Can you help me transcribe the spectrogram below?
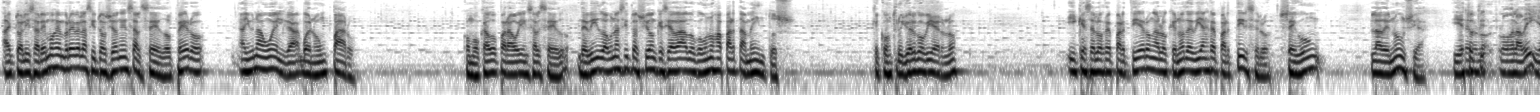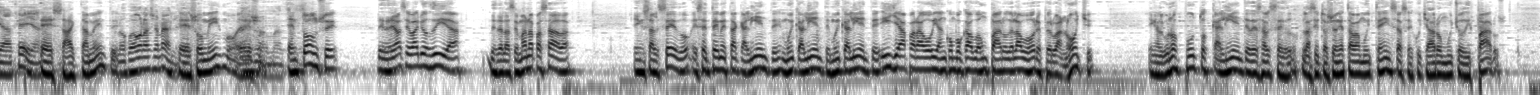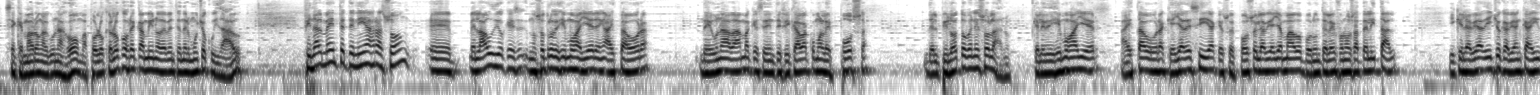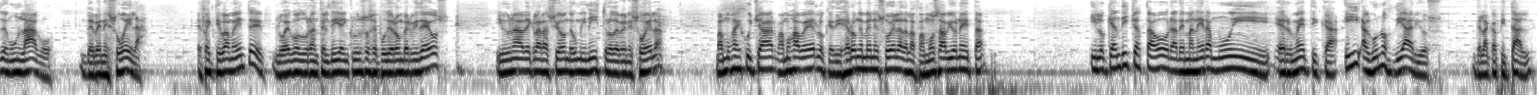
Actualizaremos en breve la situación en Salcedo, pero hay una huelga, bueno, un paro convocado para hoy en Salcedo, debido a una situación que se ha dado con unos apartamentos que construyó el gobierno y que se los repartieron a los que no debían repartírselo, según la denuncia. Y esto Pero lo, lo de la villa, aquella. Exactamente. Los Juegos Nacionales. Eso mismo, eso. Entonces, desde hace varios días, desde la semana pasada, en Salcedo, ese tema está caliente, muy caliente, muy caliente, y ya para hoy han convocado a un paro de labores, pero anoche, en algunos puntos calientes de Salcedo, la situación estaba muy tensa, se escucharon muchos disparos, se quemaron algunas gomas, por lo que los correcaminos deben tener mucho cuidado. Finalmente tenía razón eh, el audio que nosotros dijimos ayer en, a esta hora de una dama que se identificaba como la esposa del piloto venezolano, que le dijimos ayer a esta hora que ella decía que su esposo le había llamado por un teléfono satelital y que le había dicho que habían caído en un lago de Venezuela. Efectivamente, luego durante el día incluso se pudieron ver videos y una declaración de un ministro de Venezuela. Vamos a escuchar, vamos a ver lo que dijeron en Venezuela de la famosa avioneta y lo que han dicho hasta ahora de manera muy hermética y algunos diarios de la capital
